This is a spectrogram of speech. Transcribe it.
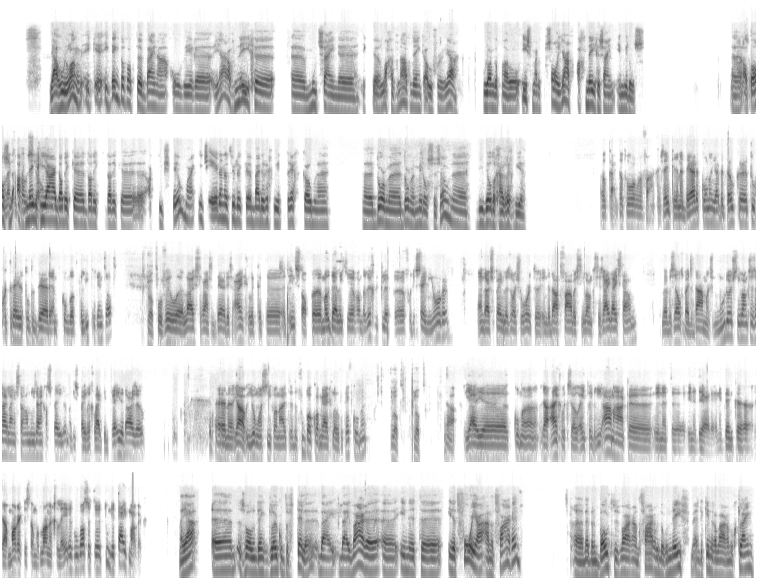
Ja, hoe lang? Ik, ik denk dat dat bijna alweer een jaar of negen moet zijn. Ik eh, lag even na te denken over ja, hoe lang dat nou al is. Maar het zal een jaar of acht, negen zijn inmiddels. Nou, althans, de acht, negen jaar dat ik, dat ik, dat ik actief speel. Maar iets eerder natuurlijk bij de rugby terechtgekomen door, mijn, door mijn middelste zoon. eh, die wilde gaan rugbyen. Oh, kijk, dat horen we vaker. Zeker in het derde, Connor. Jij bent ook eh, toegetreden tot het derde en het komt dat Kaliet erin zat. Klopt. Voor veel eh, luisteraars, het derde is eigenlijk het, eh, het instapmodelletje van de rugbyclub eh, voor de senioren. En daar spelen, zoals je hoort, eh, inderdaad vaders die langs de zijlijn staan. We hebben zelfs bij de dames moeders die langs de zijlijn staan, die zijn gaan spelen. Maar die spelen gelijk in tweede daar zo. En eh, ja, jongens die vanuit de voetbal kwam jij geloof ik, hè Connor? Klopt, klopt. Ja, jij eh, kon eh, ja, eigenlijk zo 1, 2, 3 aanhaken in het, eh, in het derde. En ik denk, eh, ja, Mark is dan wat langer geleden. Hoe was het toen de tijd, Mark? Nou ja, eh, dat is wel denk ik leuk om te vertellen. Wij, wij waren eh, in, het, eh, in het voorjaar aan het varen. Eh, we hebben een boot, dus we waren aan het varen met nog een neef. En de kinderen waren nog klein.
